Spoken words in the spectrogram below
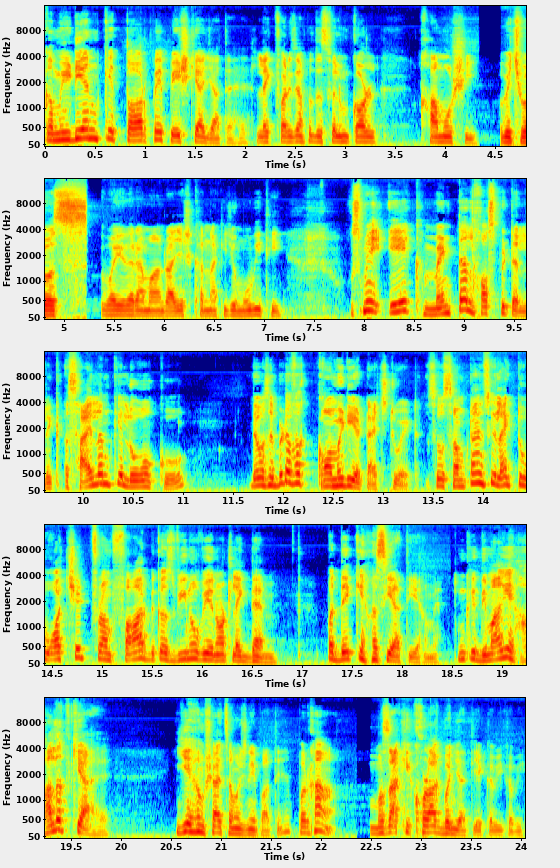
कमेडियन के तौर पे पेश किया जाता है। Like for example this film called Khamoshi which was Waheeda Rehman Rajesh Khanna की जो मूवी थी। उसमें एक मेंटल हॉस्पिटल एक असाइलम के लोगों को there was a bit of a comedy attach to it so sometimes we like to watch it from far because we know we are not like them पर देख के हँसी आती है हमें। क्योंकि दिमागी हालत क्या है, ये हम शायद समझ नहीं पाते हैं। पर हाँ मज़ाक की खुराक बन जाती है कभी कभी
